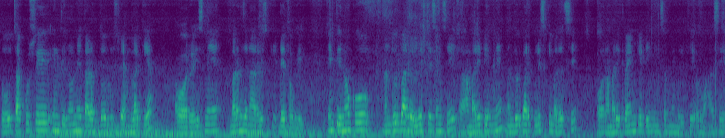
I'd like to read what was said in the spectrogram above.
तो चाकू से इन तीनों ने ताड़पतोड़ उस पर हमला किया और इसमें मरण जनार है उसकी डेथ हो गई। इन तीनों को नंदुरबार रेलवे स्टेशन से हमारी टीम ने नंदुरबार पुलिस की मदद से और हमारी क्राइम की टीम इन सबने मिलके और वहाँ से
